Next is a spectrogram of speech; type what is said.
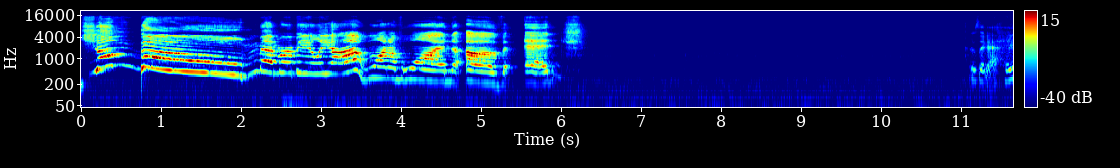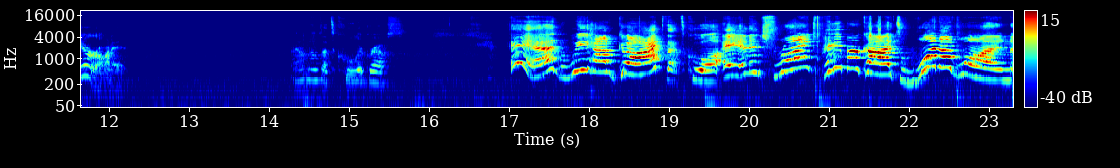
Jumbo memorabilia, one of one of Edge. There's like a hair on it. I don't know if that's cool or gross. And we have got, that's cool, a, an enshrined paper cut, one of one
